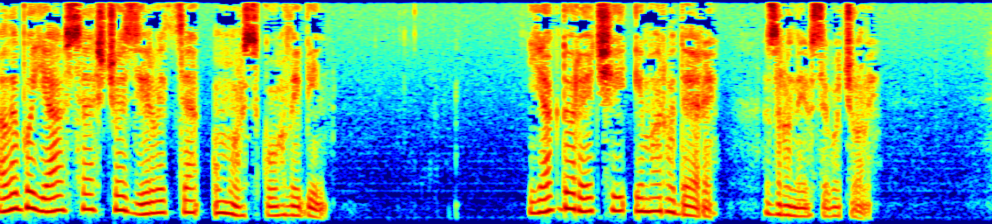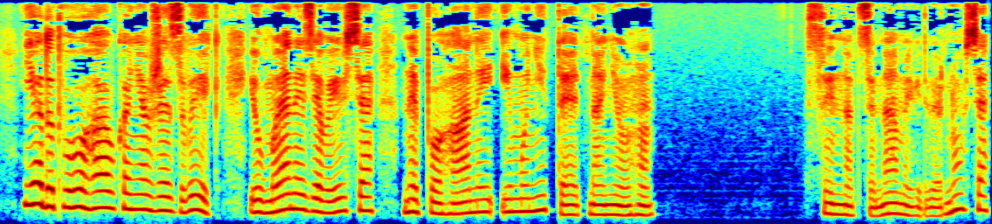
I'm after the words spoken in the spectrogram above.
але боявся, що зірветься у морську глибінь. Як, до речі, і мародери, зронив сивочолий. Я до твого гавкання вже звик, і в мене з'явився непоганий імунітет на нього. Син над синами відвернувся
